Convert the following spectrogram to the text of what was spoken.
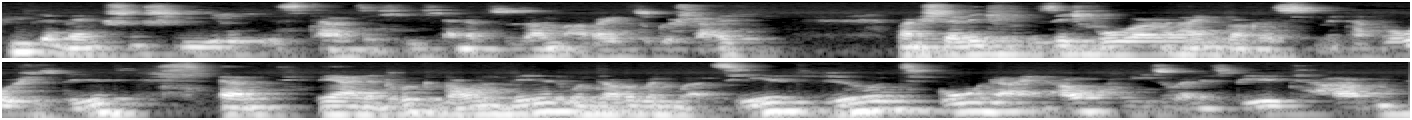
viele Menschen schwierig ist, tatsächlich eine Zusammenarbeit zu gestalten. Man stelle sich vor, ein einfaches metaphorisches Bild. Ähm, wer eine Brücke bauen will und darüber nur erzählt, wird ohne ein auch visuelles Bild haben,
